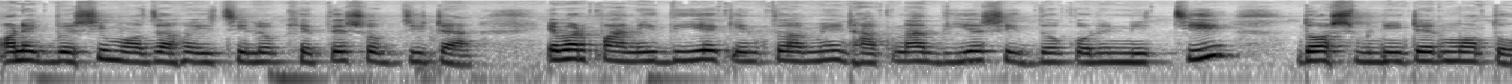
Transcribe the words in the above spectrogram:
অনেক বেশি মজা হয়েছিল খেতে সবজিটা। এবার পানি দিয়ে কিন্তু আমি ঢাকনা দিয়ে সিদ্ধ করে নিচ্ছি দশ মিনিটের মতো।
